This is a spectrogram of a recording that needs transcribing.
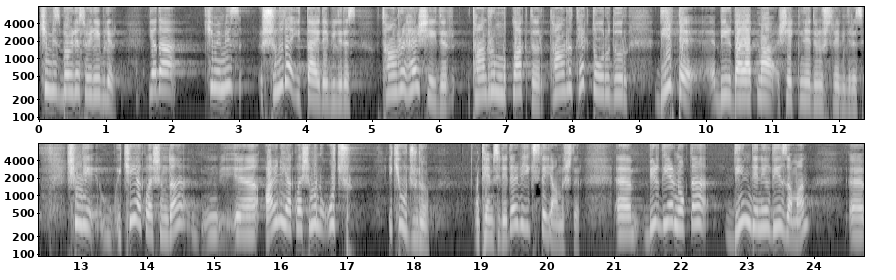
Kimimiz böyle söyleyebilir. Ya da kimimiz şunu da iddia edebiliriz. Tanrı her şeydir, Tanrı mutlaktır, Tanrı tek doğrudur deyip de bir dayatma şekline dönüştürebiliriz. Şimdi iki yaklaşımda e, aynı yaklaşımın uç, iki ucunu temsil eder ve ikisi de yanlıştır. E, bir diğer nokta din denildiği zaman e,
